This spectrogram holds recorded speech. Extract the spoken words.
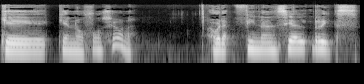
que, que no funciona. Ahora, financial risks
